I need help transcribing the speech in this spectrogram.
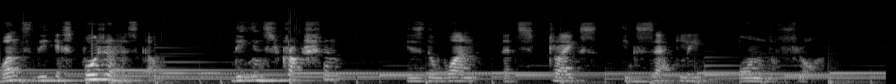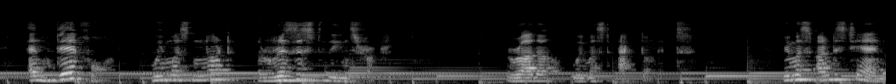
once the exposure has come, the instruction is the one that strikes exactly on the flaw. And therefore, we must not resist the instruction. Rather, we must act on it we must understand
